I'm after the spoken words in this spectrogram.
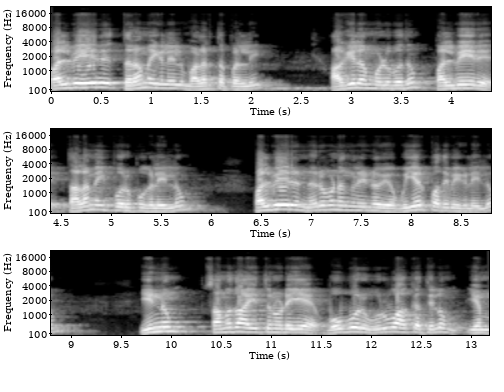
பல்வேறு திறமைகளிலும் வளர்த்த பள்ளி. அகிலம் முழுவதும் பல்வேறு தலைமை பொறுப்புகளிலும் பல்வேறு நிறுவனங்களினுடைய உயர் பதவிகளிலும் இன்னும் சமுதாயத்தினுடைய ஒவ்வொரு உருவாக்கத்திலும் எம்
